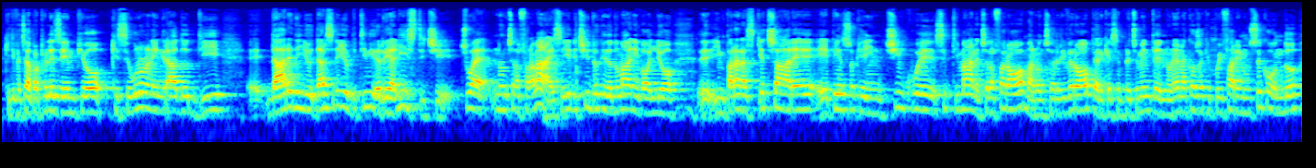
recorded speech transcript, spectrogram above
che ti faceva proprio l'esempio che se uno non è in grado di eh, degli, darsi degli obiettivi realistici, cioè non ce la farà mai. Se io decido che da domani voglio eh, imparare a schiacciare e penso che in 5 settimane ce la farò, ma non ci arriverò perché semplicemente non è una cosa che puoi fare in un secondo,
